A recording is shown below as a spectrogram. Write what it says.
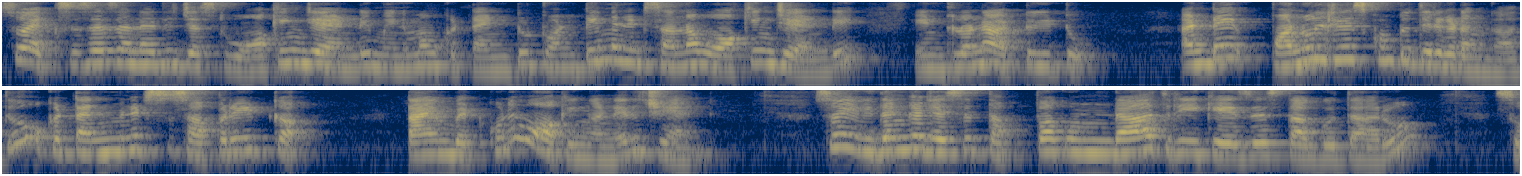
సో ఎక్సర్సైజ్ అనేది జస్ట్ వాకింగ్ చేయండి. మినిమం ఒక టెన్ టు ట్వంటీ మినిట్స్ అన్న వాకింగ్ చేయండి. ఇంట్లోనే అటు ఇటు. అంటే పనులు చేసుకుంటూ తిరగడం కాదు. ఒక టెన్ మినిట్స్ సపరేట్గా టైం పెట్టుకుని వాకింగ్ అనేది చేయండి. సో ఈ విధంగా చేస్తే తప్పకుండా త్రీ కేజెస్ తగ్గుతారు. సో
